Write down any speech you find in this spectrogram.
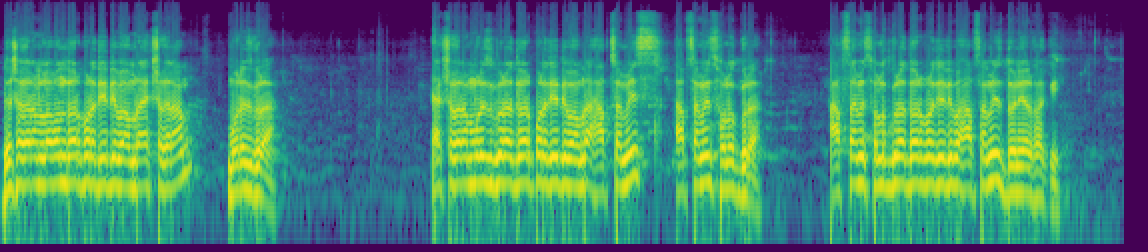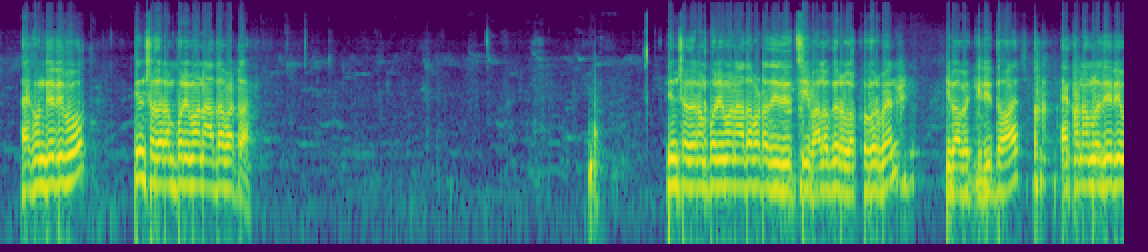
দুইশো গ্রাম লবণ দেওয়ার পরে দিয়ে দিব আমরা একশো গ্রাম মরিচ গুঁড়া। একশো গ্রাম মরিচ গুঁড়া দেওয়ার পরে দিয়ে দিব আমরা হাফ চামিচ হাফ চামিচ হলুদ গুঁড়া। হাফ চামিচ হলুদ গুঁড়া দেওয়ার পরে দিয়ে দিব হাফ চামিচ ধনিয়ার ফাঁকি। এখন দিয়ে দিব তিনশো গ্রাম পরিমাণ আদা বাটা। তিনশো গ্রাম পরিমাণ আদা বাটা দিয়ে দিচ্ছি, ভালো করে লক্ষ্য করবেন কীভাবে কি দিতে হয়। এখন আমরা দিয়ে দিব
